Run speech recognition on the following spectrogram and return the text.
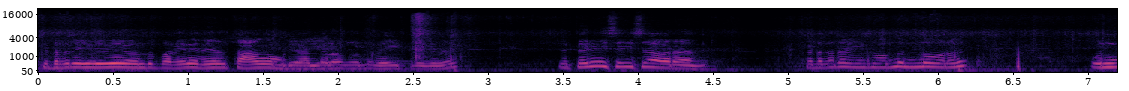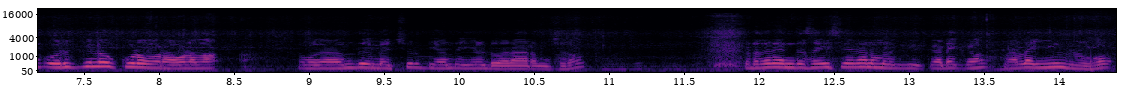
கிட்டத்தட்ட இதுவே வந்து பார்த்திங்கன்னா இதில் தாங்க முடியும் அந்தளவுக்கு வந்து வெயிட் இருக்குது. இது பெரிய சைஸாக வராது. கிட்டத்தட்ட இது வந்து இன்னும் ஒரு ஒன் ஒரு கிலோ கூட வரும் அவ்வளோதான் நமக்கு வந்து மெச்சூரிட்டி வந்து ஈல்டு வர ஆரம்பிச்சிடும் கிட்டத்தட்ட இந்த சைஸ்லேயே தான் நம்மளுக்கு கிடைக்கும். நல்லா ஈல்டு இருக்கும்.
